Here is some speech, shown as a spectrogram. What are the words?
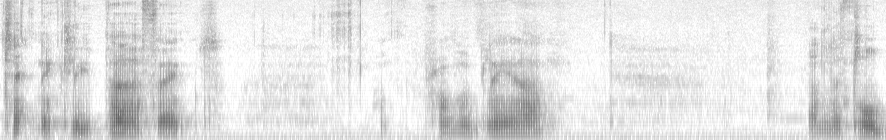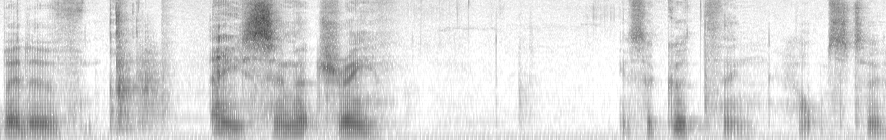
technically perfect. Probably a, a little bit of asymmetry is a good thing, helps to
